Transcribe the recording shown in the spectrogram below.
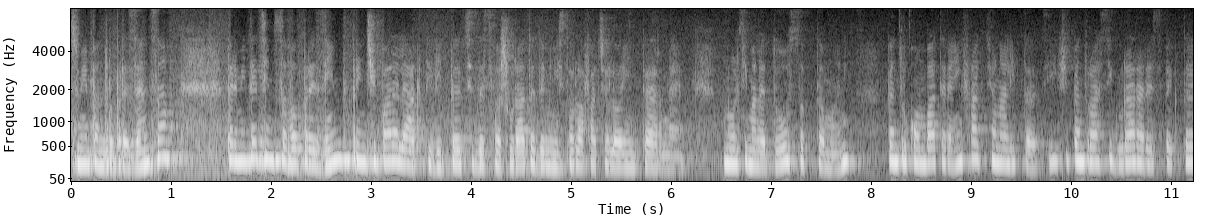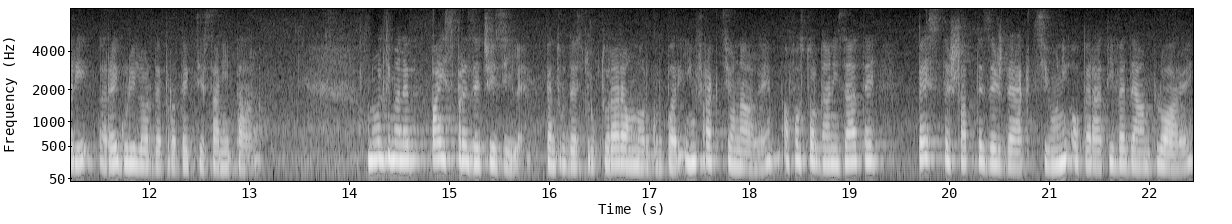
Mulțumim pentru prezență. Permiteți-mi să vă prezint principalele activități desfășurate de Ministerul Afacerilor Interne în ultimele două săptămâni pentru combaterea infracționalității și pentru asigurarea respectării regulilor de protecție sanitară. În ultimele 14 zile, pentru destructurarea unor grupări infracționale, au fost organizate peste 70 de acțiuni operative de amploare,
